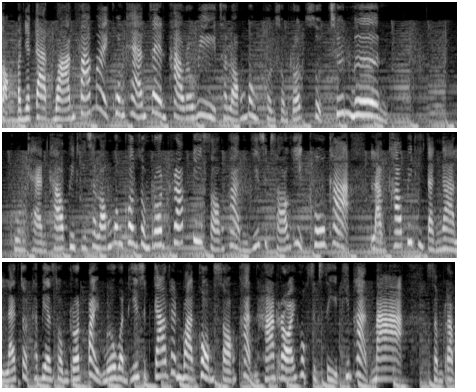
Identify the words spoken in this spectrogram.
สองบรรยากาศหวานฟ้าใหม่ควงแขนเจนพาวรวี ฉลองมงคลสมรสสุดชื่นมื่นควงแขนเข้าพิธีฉลองมงคลสมรสรับปี 2022 อีกคู่ค่ะ หลังเข้าพิธีแต่งงานและจดทะเบียนสมรสไปเมื่อวันที่ 19 ธันวาคม 2564 ที่ผ่านมาสำหรับ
